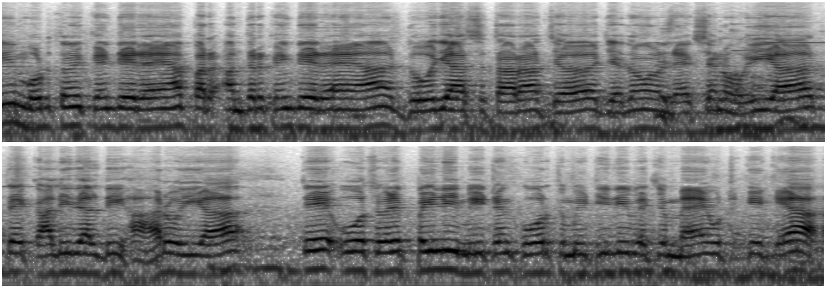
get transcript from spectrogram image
ਇਹ ਮੁੜ ਤੋਂ ਕਹਿੰਦੇ ਰਹੇ ਆ, ਪਰ ਅੰਦਰ ਕਹਿੰਦੇ ਰਹੇ ਆ 2017 ਚ ਜਦੋਂ ਇਲੈਕਸ਼ਨ ਹੋਈ ਆ ਤੇ ਕਾਲੀ ਦਲ ਦੀ ਹਾਰ ਹੋਈ ਆ ਤੇ ਉਸ ਵੇਲੇ ਪਹਿਲੀ ਮੀਟਿੰਗ ਕੋਰ ਕਮੇਟੀ ਦੇ ਵਿੱਚ ਮੈਂ ਉੱਠ ਕੇ ਕਿਹਾ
